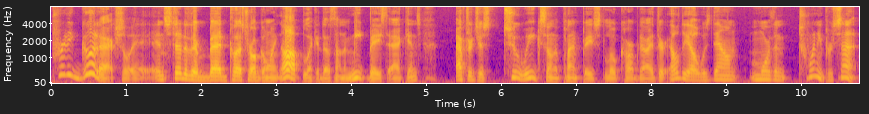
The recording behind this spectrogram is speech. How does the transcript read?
pretty good, actually. Instead of their bad cholesterol going up, like it does on a meat-based Atkins, after just two weeks on the plant-based low-carb diet, their LDL was down more than 20%.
